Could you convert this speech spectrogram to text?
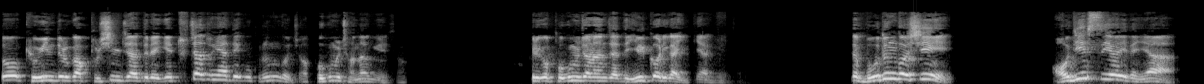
또 교인들과 불신자들에게 투자도 해야 되고 그러는 거죠. 복음을 전하기 위해서. 그리고 복음을 전하는 자들 일거리가 있게 하기 위해서. 그러니까 모든 것이 어디에 쓰여야 되냐?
